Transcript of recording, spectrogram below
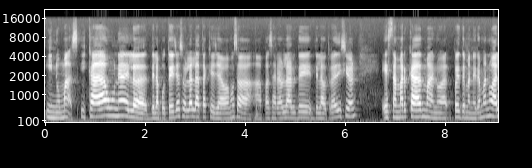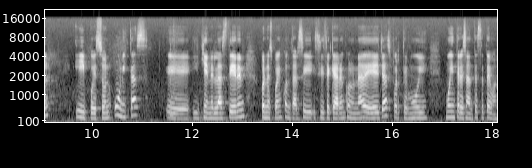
y no más. Y cada una de, la, de las botellas o la lata, que ya vamos a, a pasar a hablar de, de, la otra edición, está marcada manual, pues de manera manual y pues son únicas eh, y quienes las tienen, pues nos pueden contar si, si se quedaron con una de ellas, porque es muy, muy interesante este tema.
